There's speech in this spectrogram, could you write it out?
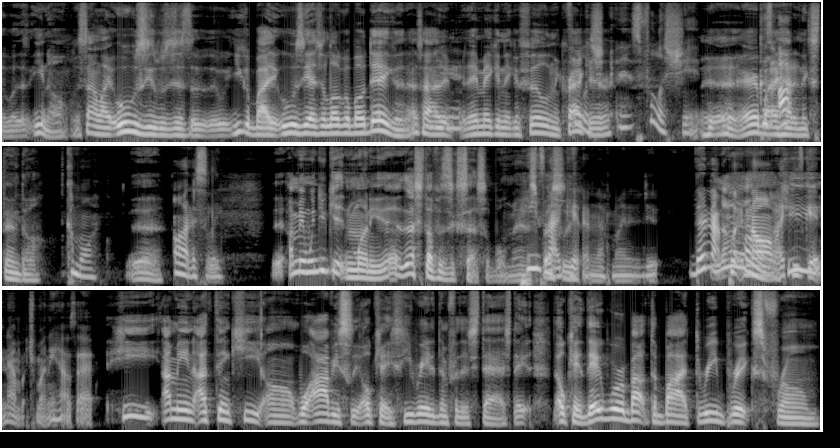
it was, you know, it sounded like Uzi was just a, you could buy Uzi at your local bodega. That's how Yeah. they, they make a nigga feel in the crack era. It's full of shit. Yeah, everybody had an extendo. Come on, Yeah. honestly, I mean, when you're getting money, yeah, that stuff is accessible, man. he's Especially not getting enough money to do. They're not No, putting on like he's getting that much money. How's that? he. I mean, I think he. Um. Well, obviously, okay. He rated them for their stash. They okay. They were about to buy three bricks from.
